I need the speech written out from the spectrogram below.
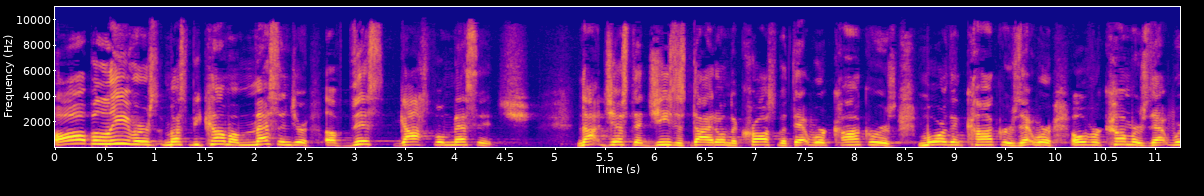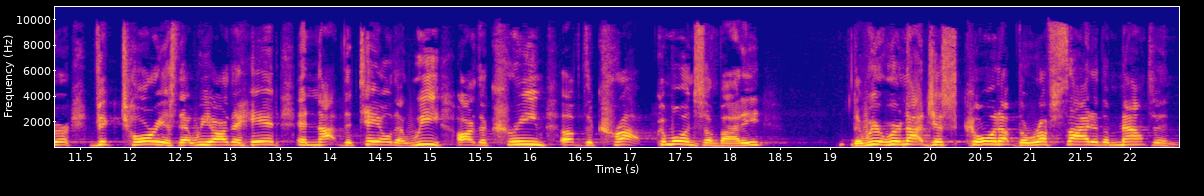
All believers must become a messenger of this gospel message. Not just that Jesus died on the cross, but that we're conquerors, more than conquerors, that we're overcomers, that we're victorious, that we are the head and not the tail, that we are the cream of the crop. Come on, somebody. That we're, we're not just going up the rough side of the mountain,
